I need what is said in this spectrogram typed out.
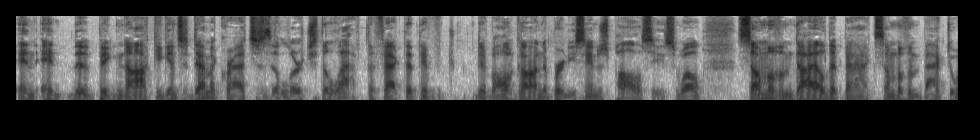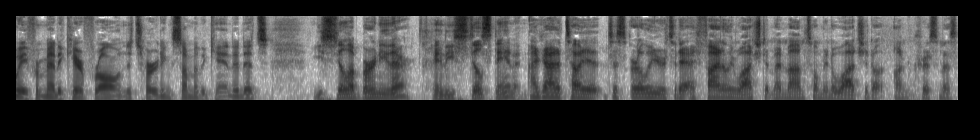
and and the big knock against the Democrats is the lurch to the left. The fact that they've they've all gone to Bernie Sanders policies. Well, some of them dialed it back, some of them backed away from Medicare for all, and it's hurting some of the candidates. You still have Bernie there, and he's still standing. I got to tell you, just earlier today, I finally watched it. My mom told me to watch it on, on Christmas.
